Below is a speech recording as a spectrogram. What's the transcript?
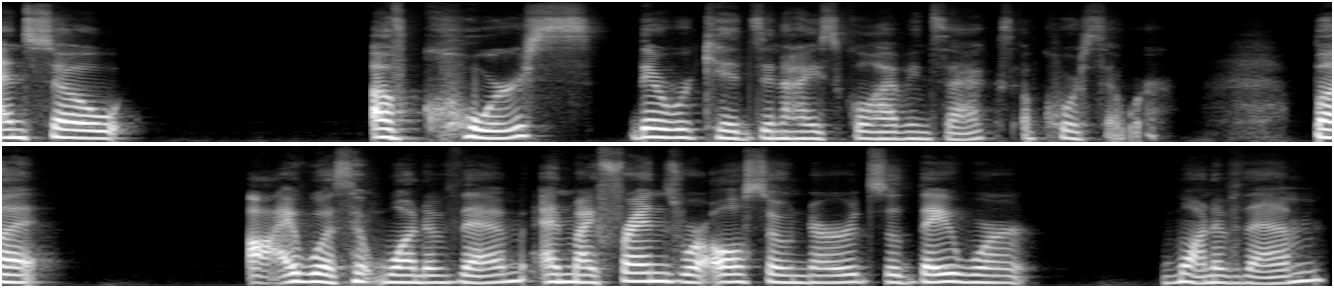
And so, of course, there were kids in high school having sex. Of course, there were. But I wasn't one of them. And my friends were also nerds, so they weren't one of them.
